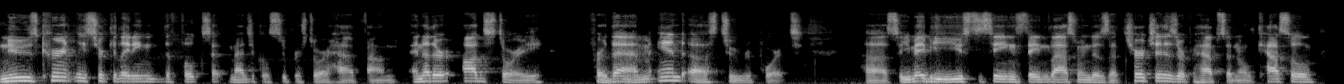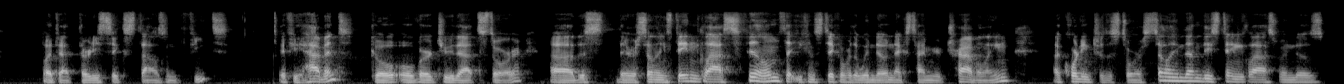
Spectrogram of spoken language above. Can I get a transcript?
news currently circulating, the folks at Magical Superstore have found another odd story for them and us to report. Uh, so you may be used to seeing stained glass windows at churches or perhaps an old castle, but at 36,000 feet. If you haven't, go over to that store. Uh, this they're selling stained glass films that you can stick over the window next time you're traveling according to the store selling them, these stained glass windows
